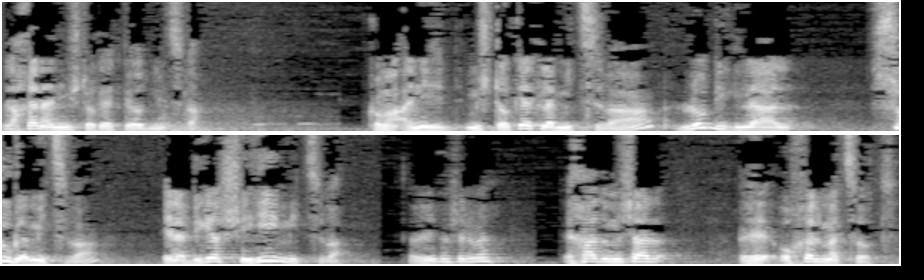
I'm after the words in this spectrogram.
לכן אני משתוקק לעוד מצווה. כלומר, אני משתוקק למצווה לא בגלל סוג המצווה, אלא בגלל שהיא מצווה. אתה מבין מה שאני אומר? אחד למשל אה, אוכל מצות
